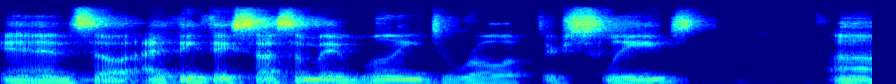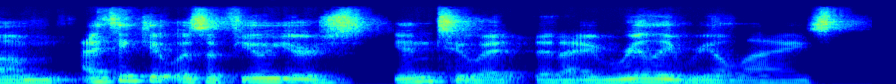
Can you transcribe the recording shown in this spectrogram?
And so I think they saw somebody willing to roll up their sleeves. Um, I think it was a few years into it that I really realized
